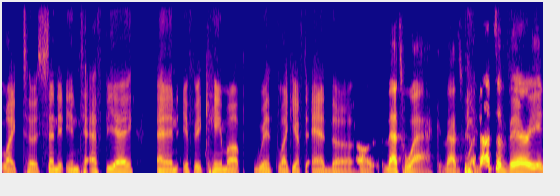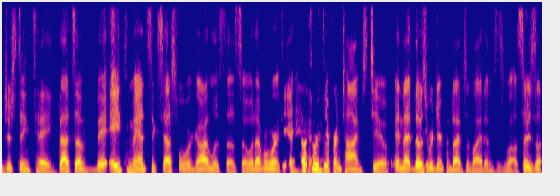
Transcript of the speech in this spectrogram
like to send it into FBA. And if it came up with like you have to add the Oh, that's whack. That's whack. That's a very interesting take. That's a ve- eighth man successful regardless though. So whatever works. Yeah. Those were different times too, and that those were different types of items as well. So there's a,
